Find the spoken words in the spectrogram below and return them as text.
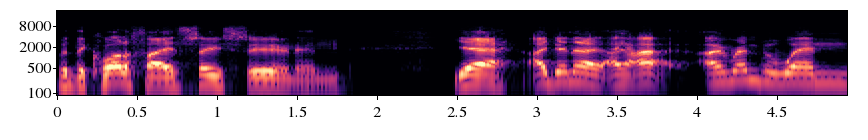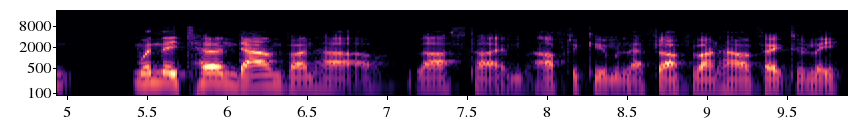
with the qualifiers so soon, and yeah, I don't know. I, I I remember when when they turned down Van Gaal last time after Koeman left, after Van Gaal effectively,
